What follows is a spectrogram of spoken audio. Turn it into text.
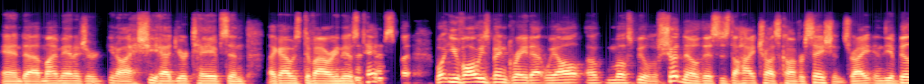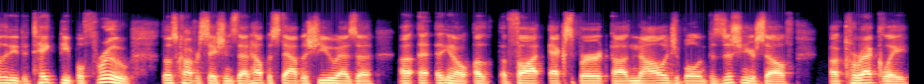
and uh, my manager, you know, I, she had your tapes, and like I was devouring those tapes. But what you've always been great at, we all uh, most people should know this is the high trust conversations, right, and the ability to take people through those conversations that help establish you as a, a, a you know a, a, thought expert, uh, knowledgeable, and position yourself uh, correctly.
